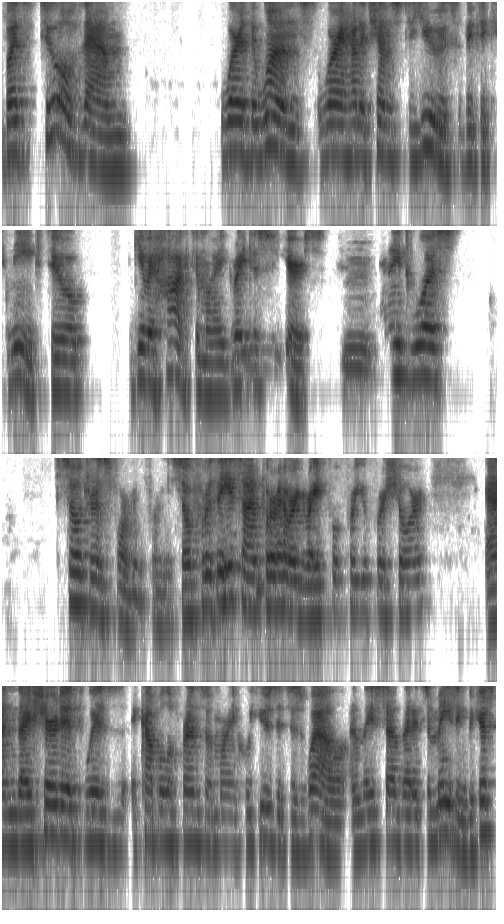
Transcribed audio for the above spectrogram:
But two of them were the ones where I had a chance to use the technique to give a hug to my greatest fears. Mm. And it was so transforming for me. So for this, I'm forever grateful for you for sure. And I shared it with a couple of friends of mine who used it as well. And they said that it's amazing because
